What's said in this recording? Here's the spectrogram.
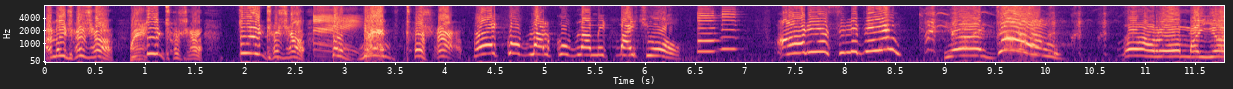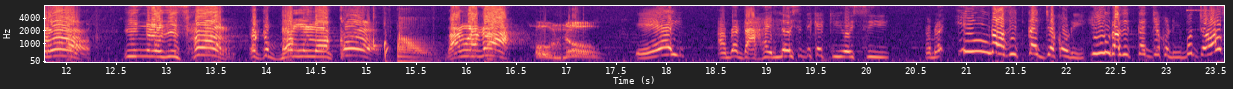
আমি ঠেসা তুই ঠেসা তুই ঠেসা তোর বাপ ঠেসা। এই কুবলার কুবলা মিট মাইছো আর ইউ স্লিপিং আরে মাইয়ারা ইংরেজি স্যার একটা বাংলা ক। বাংলা গা এই আমরা ডাহাইল লইছি দেখে কি হইছি? আমরা ইংরাজিত কার্য করি ইংরাজিত কার্য করি বুঝছস?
